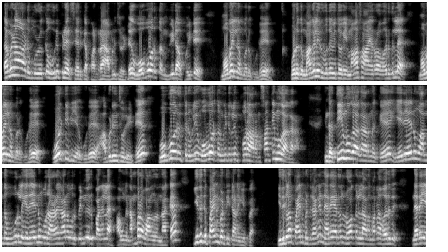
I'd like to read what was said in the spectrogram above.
தமிழ்நாடு முழுக்க உறுப்பினர் சேர்க்க பண்றேன் அப்படின்னு சொல்லிட்டு ஒவ்வொருத்தங்க வீடா போயிட்டு மொபைல் நம்பர் கொடு உனக்கு மகளிர் உதவித்தொகை மாசம் ஆயிரம் ரூபாய் வருதுல்ல மொபைல் நம்பரை கொடு ஓடிபியை கொடு அப்படின்னு சொல்லிட்டு ஒவ்வொரு தெருவிலையும் ஒவ்வொருத்தவங்க வீட்டுக்குள்ளையும் போற ஆரம்பிச்சான் திமுக காரன். இந்த திமுக காரனுக்கு ஏதேனும் அந்த ஊர்ல ஏதேனும் ஒரு அழகான ஒரு பெண்ணு இருப்பாங்கல்ல அவங்க நம்பரை வாங்கணும்னாக்க இதுக்கு பயன்படுத்திட்டானுங்க இப்ப. இதுக்கெல்லாம் பயன்படுத்துறாங்க. நிறைய இடத்துல லோக்கல்ல அந்த மாதிரிலாம் வருது. நிறைய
